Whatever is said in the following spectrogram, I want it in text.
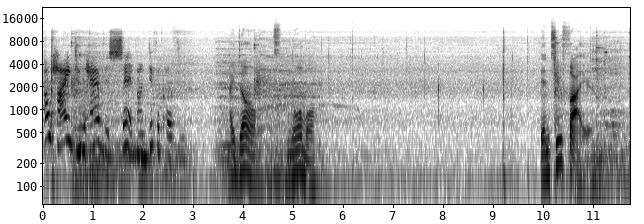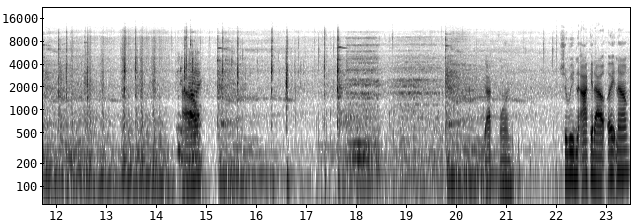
How high do you have this set on difficulty? I don't. It's normal. Into fire. I'm gonna Ow. die. Got one. Should we knock it out right now?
